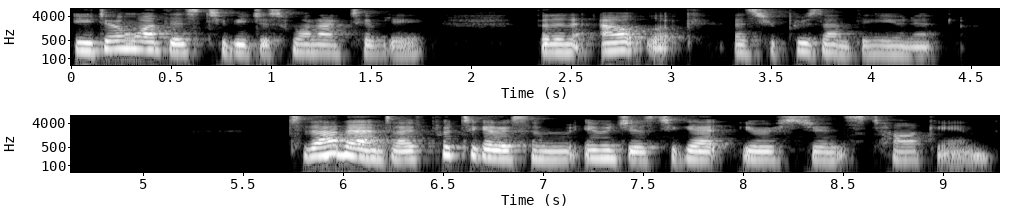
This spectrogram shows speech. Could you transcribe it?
you don't want this to be just one activity, but an outlook as you present the unit. To that end, I've put together some images to get your students talking.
